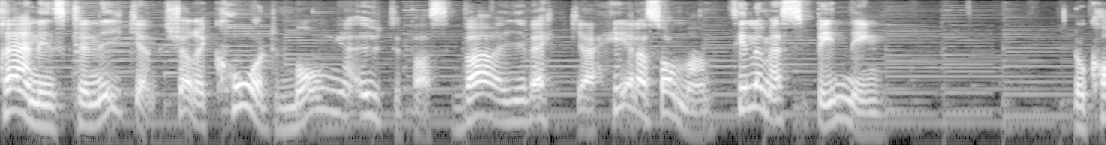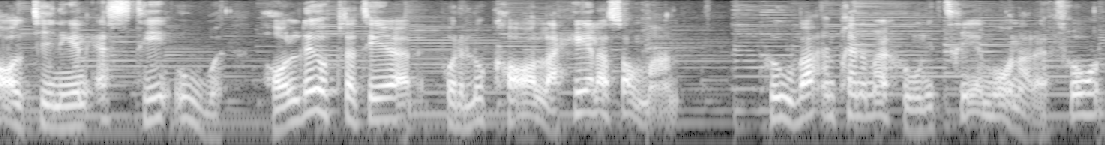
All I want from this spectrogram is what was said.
Träningskliniken kör rekordmånga utepass varje vecka hela sommaren, till och med spinning. Lokaltidningen STO. Håll dig uppdaterad på det lokala hela sommaren. Prova en prenumeration i tre månader från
